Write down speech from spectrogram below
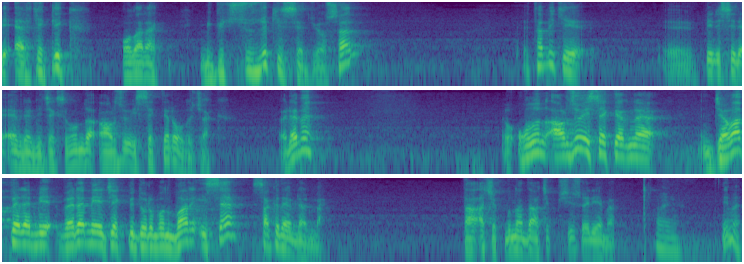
bir erkeklik olarak bir güçsüzlük hissediyorsan e, tabii ki e, birisiyle evleneceksin. Onun da arzu ve istekleri olacak. Öyle mi? E, Onun arzu ve isteklerine cevap vereme- veremeyecek bir durumun var ise sakın evlenme. Daha açık, buna daha açık bir şey söyleyemem. Aynen. Değil mi?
